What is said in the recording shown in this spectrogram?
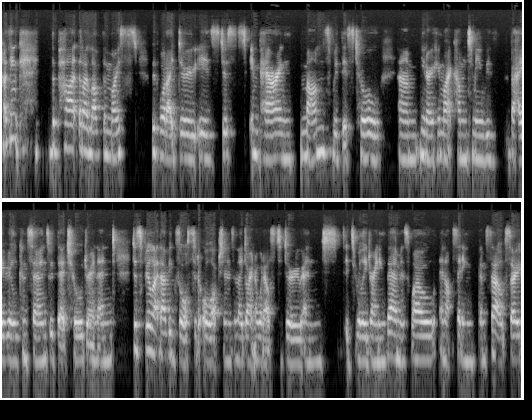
I think the part that I love the most with what I do is just empowering mums with this tool, um, you know, who might come to me with behavioural concerns with their children and just feel like they've exhausted all options and they don't know what else to do. And it's really draining them as well and upsetting themselves. So,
